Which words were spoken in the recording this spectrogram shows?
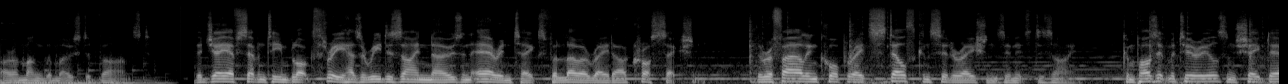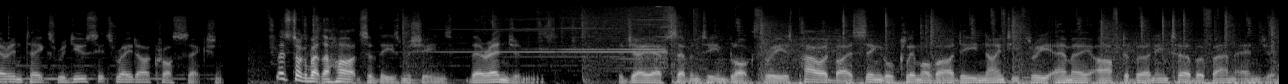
are among the most advanced. The JF-17 Block 3 has a redesigned nose and air intakes for lower radar cross-section. The Rafale incorporates stealth considerations in its design. Composite materials and shaped air intakes reduce its radar cross-section. Let's talk about the hearts of these machines, their engines. The JF-17 Block 3 is powered by a single Klimov RD-93MA afterburning turbofan engine.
